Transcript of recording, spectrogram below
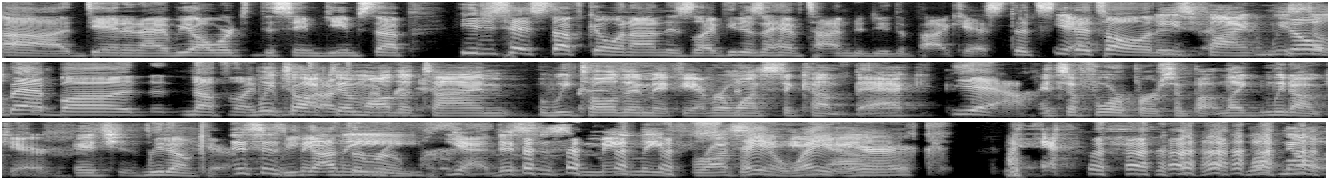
uh, Dan and I. We all worked at the same GameStop he just has stuff going on in his life. He doesn't have time to do the podcast. That's yeah, that's all it is. He's fine. We no bad bud, nothing like we that. We talk to him all the day. time. We told him if he ever wants to come back, yeah, it's a four person pod. Like we don't care. It's just, we don't care. This is we mainly, got the room. yeah, this is mainly for us. Stay away, Eric. well, no,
